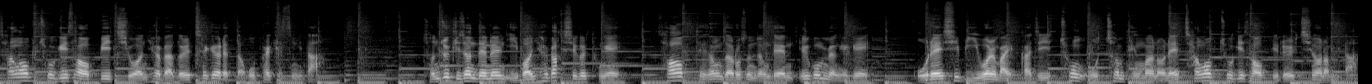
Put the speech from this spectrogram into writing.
창업 초기 사업비 지원 협약을 체결했다고 밝혔습니다. 전주 기전대는 이번 협약식을 통해 사업 대상자로 선정된 7명에게 올해 12월 말까지 총 5,100만 원의 창업 초기 사업비를 지원합니다.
